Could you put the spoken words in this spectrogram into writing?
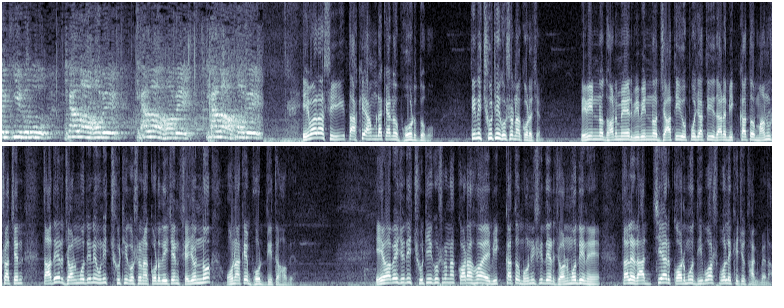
দেখিয়ে দেবো, খেলা হবে খেলা হবে খেলা হবে। এবার আসি, তাকে আমরা কেন ভোট দেবো? তিনি ছুটি ঘোষণা করেছেন। বিভিন্ন ধর্মের, বিভিন্ন জাতি, উপজাতি দ্বারা বিখ্যাত মানুষ আছেন। তাদের জন্মদিনে উনি ছুটি ঘোষণা করে দিয়েছেন, সেজন্য ওনাকে ভোট দিতে হবে। এভাবে যদি ছুটি ঘোষণা করা হয় বিখ্যাত মনীষীদের জন্মদিনে, তাহলে রাজ্যে আর কর্মদিবস বলে কিছু থাকবে না।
